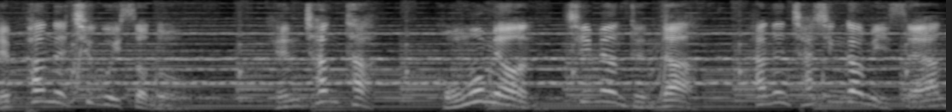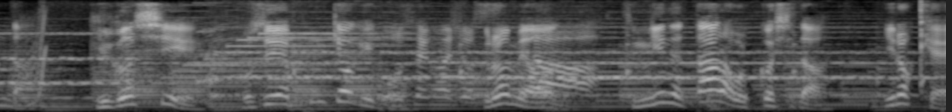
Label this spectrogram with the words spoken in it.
개판을 치고 있어도 괜찮다 공 오면 치면 된다 하는 자신감이 있어야 한다 그것이 고수의 품격이고. 그러면 등기는 따라올 것이다 이렇게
